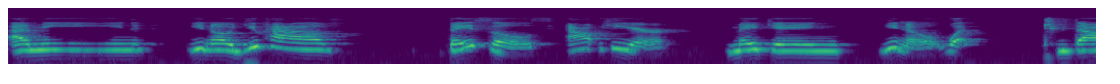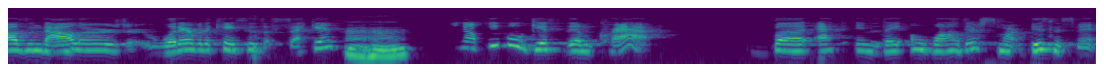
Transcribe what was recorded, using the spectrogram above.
I mean, you know, you have Bezos out here making, you know, what, $2,000 or whatever the case is a second. Mm-hmm. You know, people give them crap, but at the end of the day, oh, wow, they're smart businessmen.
